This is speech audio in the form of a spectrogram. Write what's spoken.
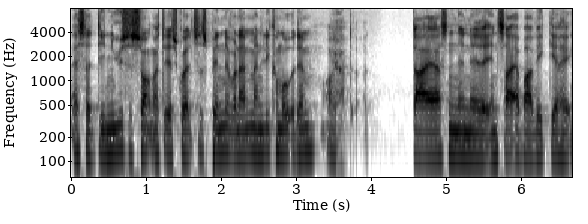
altså de nye sæsoner, det er sgu altid spændende, hvordan man lige kommer ud af dem, og ja. der er sådan en, øh, en sejr bare vigtig at have.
